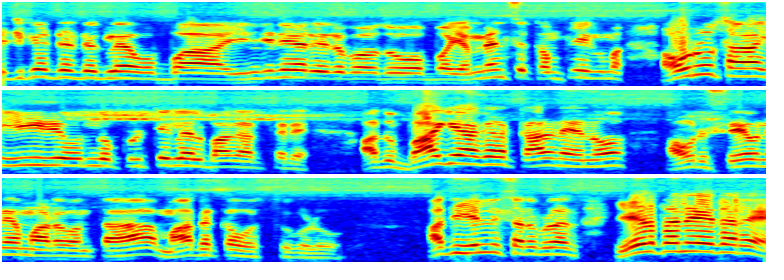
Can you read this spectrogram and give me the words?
ಎಜುಕೇಟೆಡ್ಗಳೇ ಒಬ್ಬ ಇಂಜಿನಿಯರ್ ಇರ್ಬೋದು, ಒಬ್ಬ ಎಂ ಎನ್ ಸಿ ಕಂಪ್ನಿ ಅವರು ಸಹ ಈ ಒಂದು ಕೃತ್ಯಗಳಲ್ಲಿ ಭಾಗ ಆಗ್ತಾರೆ ಅದು ಭಾಗಿಯಾಗೋ ಕಾರಣ ಏನು? ಅವರು ಸೇವನೆ ಮಾಡುವಂತಹ ಮಾದಕ ವಸ್ತುಗಳು. ಅದು ಎಲ್ಲಿ ಸರಬರಾಜು? ಹೇಳ್ತಾನೆ ಇದ್ದಾರೆ.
